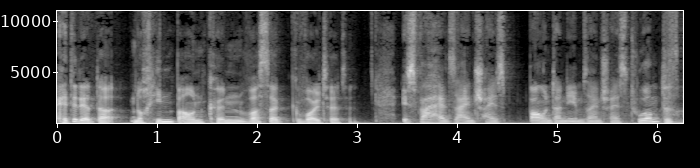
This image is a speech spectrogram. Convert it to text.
hätte der da noch hinbauen können, was er gewollt hätte? Es war halt sein scheiß Bauunternehmen, sein scheiß Turm. Das,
